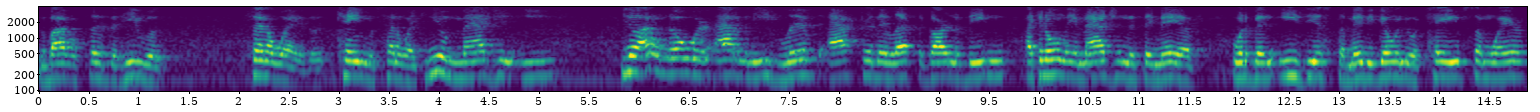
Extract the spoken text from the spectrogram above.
The Bible says that he was sent away. The Cain was sent away. Can you imagine Eve? You know, I don't know where Adam and Eve lived after they left the Garden of Eden. I can only imagine that they may have would have been easiest to maybe go into a cave somewhere.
